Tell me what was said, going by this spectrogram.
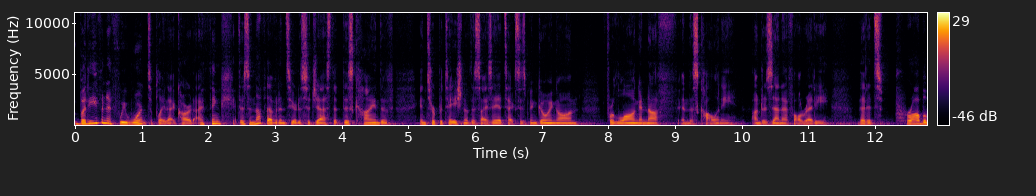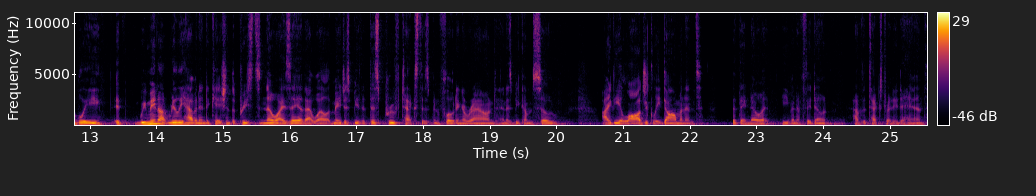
But even if we weren't to play that card, I think there's enough evidence here to suggest that this kind of interpretation of this Isaiah text has been going on for long enough in this colony under Zeniff already that it's probably it, we may not really have an indication that the priests know Isaiah that well. It may just be that this proof text has been floating around and has become so ideologically dominant that they know it, even if they don't have the text ready to hand.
